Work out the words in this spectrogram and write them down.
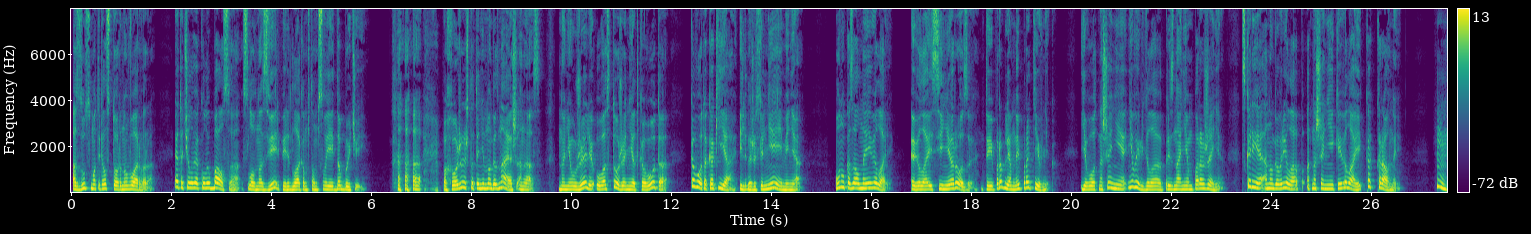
Азут смотрел в сторону варвара. Этот человек улыбался, словно зверь перед лакомством своей добычей. «Ха-ха-ха, похоже, что ты немного знаешь о нас. Но неужели у вас тоже нет кого-то, кого-то как я, или даже сильнее меня?» Он указал на Эвилай. «Эвилай Синие Розы, ты проблемный противник». Его отношение не выглядело признанием поражения. Скорее, оно говорило об отношении к Эвилай, как к равной. «Хм,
